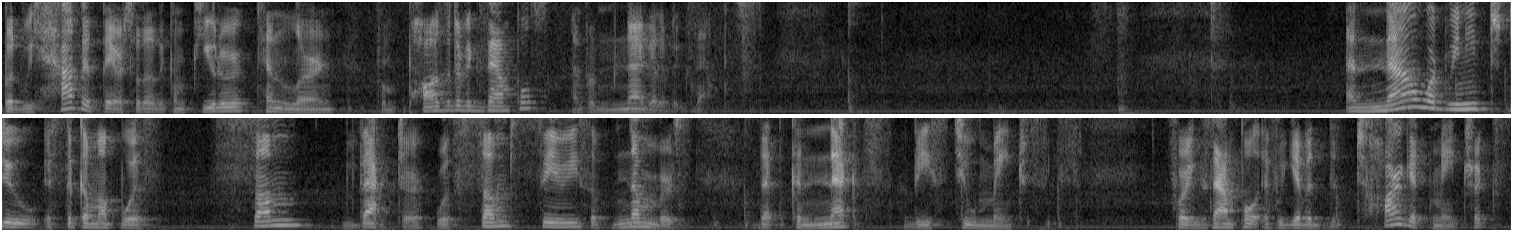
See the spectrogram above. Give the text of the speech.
But we have it there so that the computer can learn from positive examples and from negative examples. And now what we need to do is to come up with some vector with some series of numbers that connects these two matrices. For example, if we give it the target matrix,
